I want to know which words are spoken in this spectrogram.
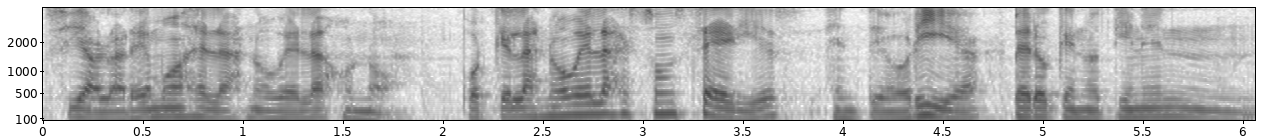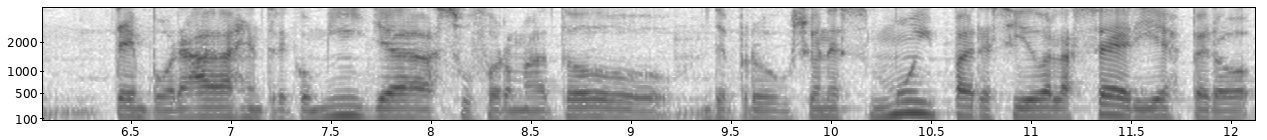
si hablaremos de las novelas o no porque las novelas son series, en teoría, pero que no tienen temporadas, entre comillas, su formato de producción es muy parecido a las series, pero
